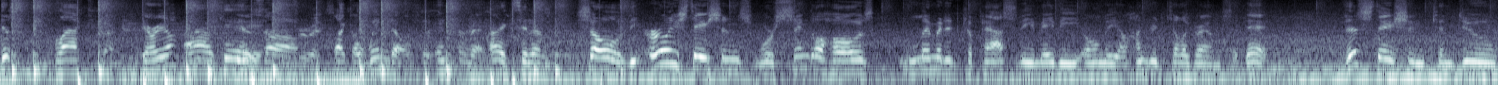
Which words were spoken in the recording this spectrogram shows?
This black area Ah, okay. is uh, like a window for infrared. Ah, excellent. So the early stations were single hose, limited capacity, maybe only 100 kilograms a day. This station can do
